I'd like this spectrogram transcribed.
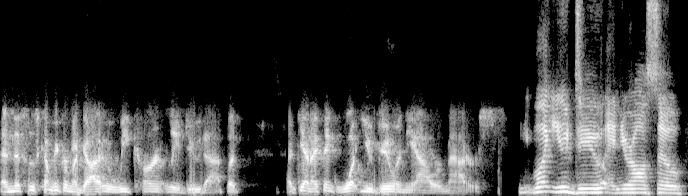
and this is coming from a guy who we currently do that. But again, I think what you do in the hour matters. What you do, and you're also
